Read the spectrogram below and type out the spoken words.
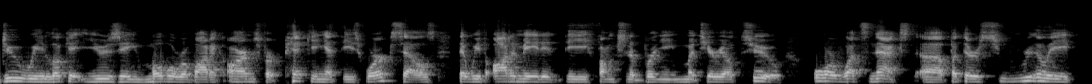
do we look at using mobile robotic arms for picking at these work cells that we've automated the function of bringing material to? Or what's next? Uh, but there's really,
